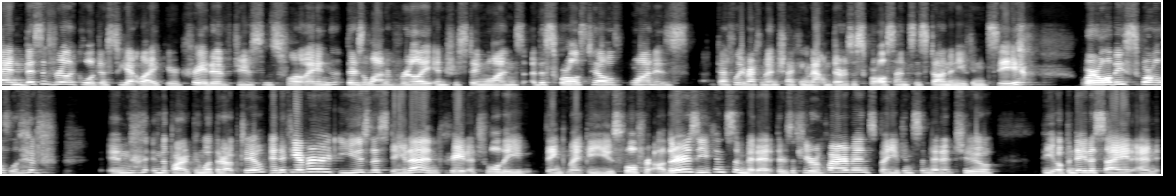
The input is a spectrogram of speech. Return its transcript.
And this is really cool just to get like your creative juices flowing. There's a lot of really interesting ones. The squirrel's tail one is definitely recommend checking that. There was a squirrel census done and you can see where all these squirrels live in, in the park and what they're up to. And if you ever use this data and create a tool that you think might be useful for others, you can submit it. There's a few requirements, but you can submit it to the open data site and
